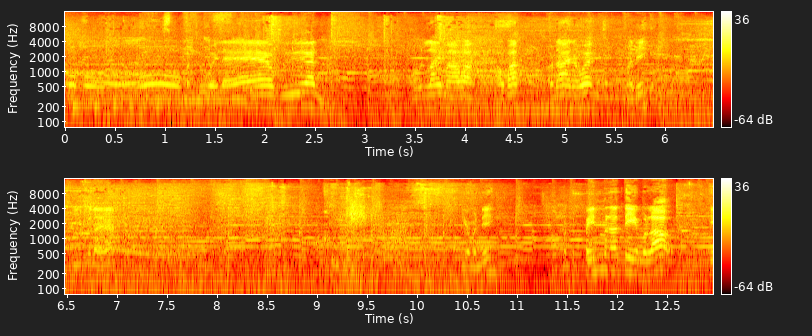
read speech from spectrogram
โอ้โห มันรวยแล้วเพื่อนมันไล่มาว่ะ เอาปะเอาได้นะเว้ย มาดิดีไปไหนอะเกี่ยวมันดิ มันสปรินมันอติหมดแล้ว โอเค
